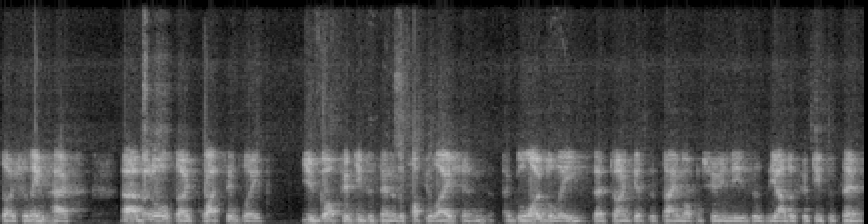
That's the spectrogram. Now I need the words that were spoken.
social impact. Uh, but also, quite simply, you've got 50% of the population globally that don't get the same opportunities as the other 50%.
